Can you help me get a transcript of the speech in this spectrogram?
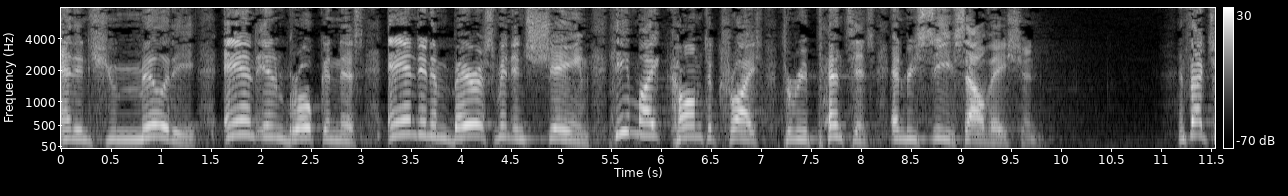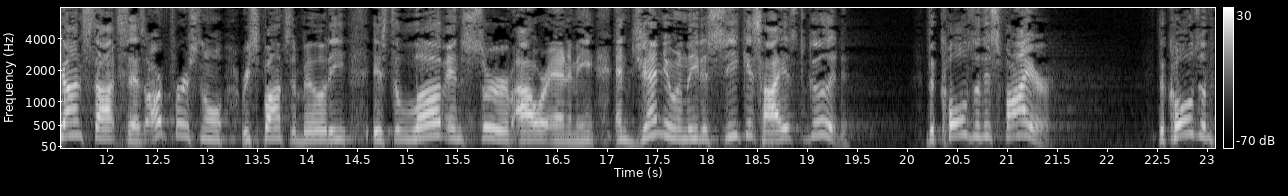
and in humility and in brokenness and in embarrassment and shame, he might come to Christ through repentance and receive salvation. In fact, John Stott says our personal responsibility is to love and serve our enemy and genuinely to seek his highest good. The coals of this fire, the coals of,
